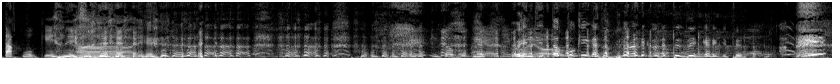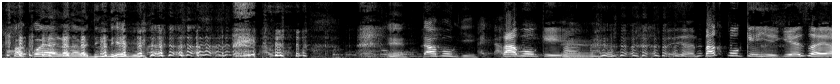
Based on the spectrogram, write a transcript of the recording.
딱북이 아, 예. 떡볶이 해야지. 왠지. 떡볶이가 더 편할 것 같은 생각이 들어. 바꿔야 하려나 봐, 닉네임이. 예, 따보기. 따보기. 예. 그냥 떡볶이 얘기해서요.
